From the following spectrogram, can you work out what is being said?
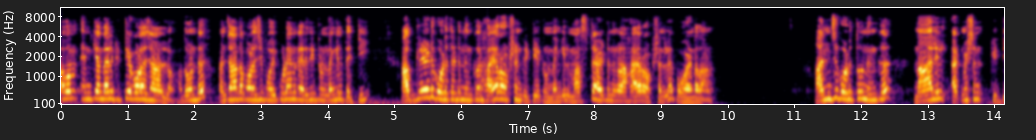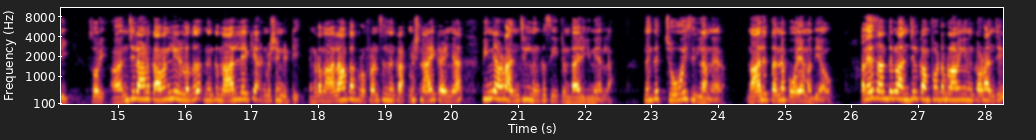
അപ്പം എനിക്ക് എന്തായാലും കിട്ടിയ കോളേജ് ആണല്ലോ അതുകൊണ്ട് അഞ്ചാമത്തെ കോളേജിൽ പോയിക്കൂടെ എന്ന് കരുതിയിട്ടുണ്ടെങ്കിൽ തെറ്റി. അപ്ഗ്രേഡ് കൊടുത്തിട്ട് നിങ്ങൾക്ക് ഒരു ഹയർ ഓപ്ഷൻ കിട്ടിയിട്ടുണ്ടെങ്കിൽ മസ്റ്റ് ആയിട്ട് നിങ്ങൾ ആ ഹയർ ഓപ്ഷനിൽ പോകേണ്ടതാണ് അഞ്ച് കൊടുത്തു നിങ്ങൾക്ക് നാലിൽ അഡ്മിഷൻ കിട്ടി. സോറി അഞ്ചിലാണ് കറന്റ് ഉള്ളത് നിങ്ങൾക്ക് നാലിലേക്ക് അഡ്മിഷൻ കിട്ടി. നിങ്ങളുടെ നാലാമത്തെ പ്രിഫറൻസിൽ നിങ്ങൾക്ക് അഡ്മിഷൻ ആയി കഴിഞ്ഞാൽ പിന്നെ അവിടെ അഞ്ചിൽ നിങ്ങൾക്ക് സീറ്റ് ഉണ്ടായിരിക്കുന്നതല്ല. നിങ്ങൾക്ക് ചോയ്സ് ഇല്ല നേരം നാലിൽ തന്നെ പോയാൽ മതിയാവും. അതേ സ്ഥാനത്ത് നിങ്ങൾ അഞ്ചിൽ കംഫർട്ടബിൾ ആണെങ്കിൽ നിങ്ങൾക്ക് അവിടെ അഞ്ചിൽ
